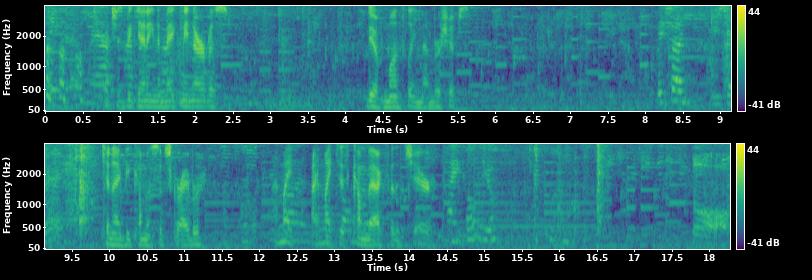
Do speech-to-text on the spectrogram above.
which is beginning to make me nervous. Do you have monthly memberships? We should. You should. Can I become a subscriber? I might. I might just come back for the chair. I told you. Oh.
